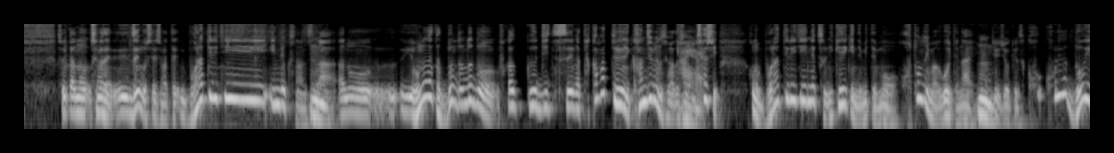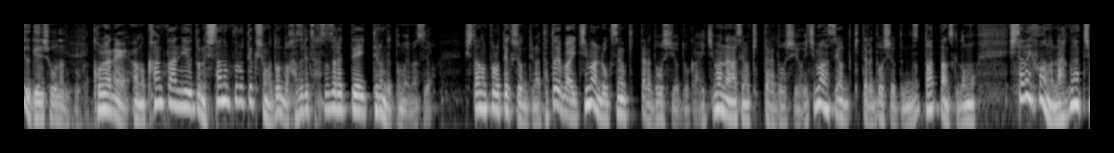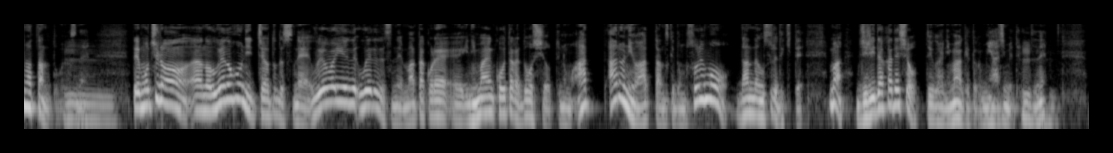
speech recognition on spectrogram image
それから、あの、すみません、前後してしまって、ボラティリティインデックスなんですが、あの、世の中どんどんどんどん不確実性が高まっているように感じるんですよ、私は。はいはいしかし、このボラティリティインデックス、日経平均で見ても、ほとんど今動いてないという状況です。ここれはどういう現象なんでしょうか？これはね、あの、簡単に言うとね、下のプロテクションがどんどん外れて、外されていってるんだと思いますよ。下のプロテクションっていうのは、例えば1万6千を切ったらどうしようとか、1万7千を切ったらどうしよう、1万8千を切ったらどうしようってずっとあったんですけども、下の不安がなくなってしまったんだと思いますね。で、もちろん、あの、上の方に行っちゃうとですね、上は上で、上でですね、またこれ、えー2万円超えたらどうしようっていうのもあ、あるにはあったんですけども、それもだんだん薄れてきて、まあ、地利高でしょうっていうぐらいにマーケットが見始めてるんですね。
